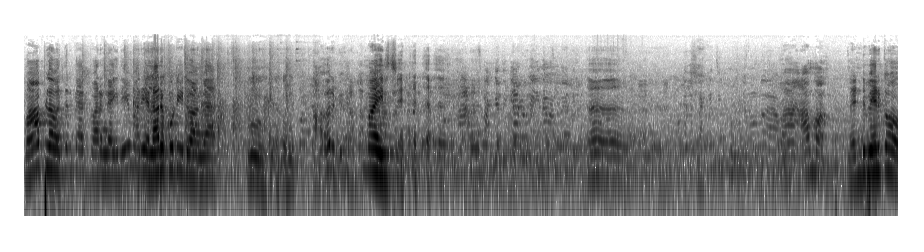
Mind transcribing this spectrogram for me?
மாப்பிள்ளை வந்திருக்காரு பாருங்க. இதே மாதிரி எல்லாரும் கூட்டிட்டு வாங்க. ம். அவருக்கு ஆயிடுச்சு ஆ ஆமாம் ரெண்டு பேருக்கும்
